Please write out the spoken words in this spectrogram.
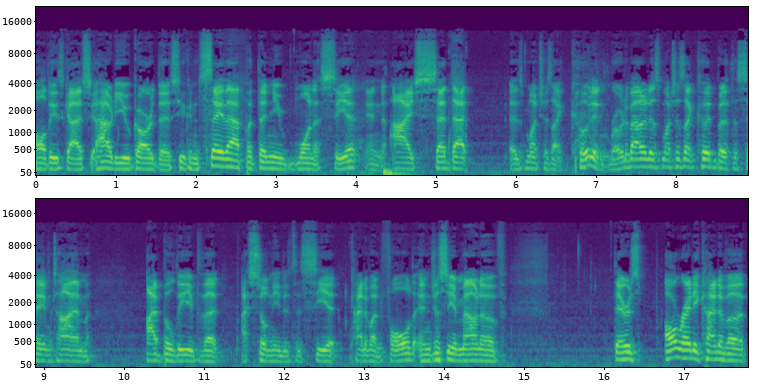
All these guys, how do you guard this? You can say that, but then you want to see it. And I said that as much as I could and wrote about it as much as I could, but at the same time, I believed that I still needed to see it kind of unfold. And just the amount of. There's already kind of a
